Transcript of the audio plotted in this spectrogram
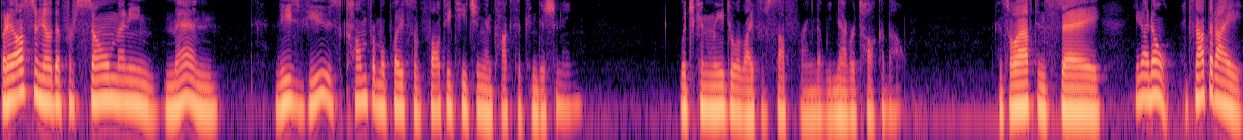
But I also know that for so many men, these views come from a place of faulty teaching and toxic conditioning, which can lead to a life of suffering that we never talk about. And so I often say, you know, I don't. It's not that I,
